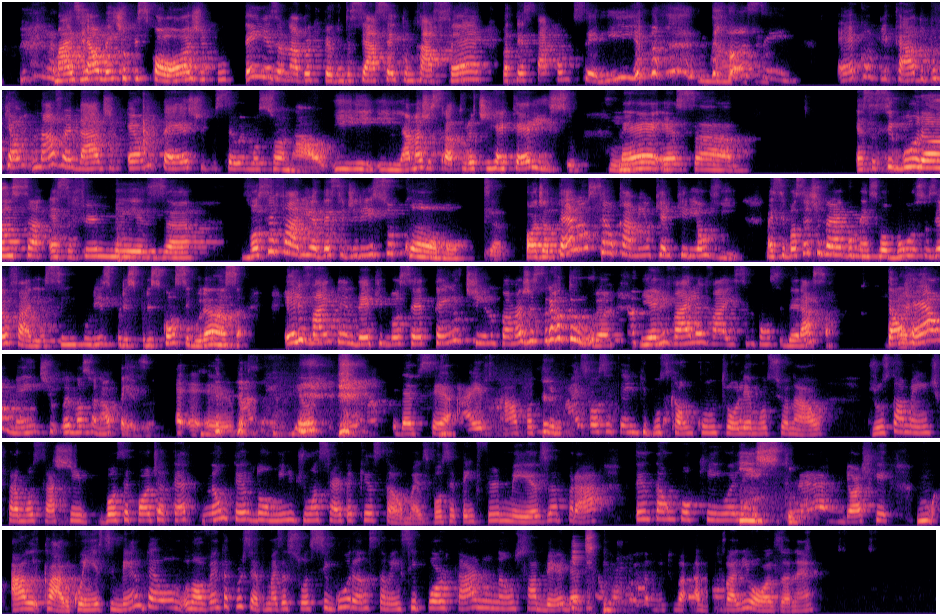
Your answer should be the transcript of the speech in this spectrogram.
Mas realmente o psicológico, tem examinador que pergunta se aceita um café para testar como seria. Então, assim, é complicado porque, é na verdade, é um teste do seu emocional e, e a magistratura te requer isso, Sim. né? Essa, essa segurança, essa firmeza. Você faria decidir isso como? Pode até não ser o caminho que ele queria ouvir, mas se você tiver argumentos robustos, eu faria sim, por isso, por isso, por isso, com segurança, ele vai entender que você tem o tino para a magistratura e ele vai levar isso em consideração. Então, é. realmente, o emocional pesa. É, é, eu, eu, que deve ser a etapa que mais você tem que buscar um controle emocional, justamente para mostrar que você pode até não ter domínio de uma certa questão, mas você tem firmeza para tentar um pouquinho ali. Isso. Né? Eu acho que, a, claro, conhecimento é o 90%, mas a sua segurança também, se portar no não saber, deve ser uma coisa muito valiosa, né?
